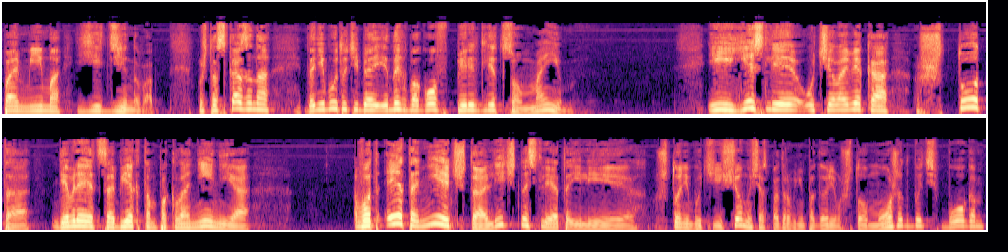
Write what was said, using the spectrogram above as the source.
помимо единого. Потому что сказано, да не будет у тебя иных богов перед лицом моим. И если у человека что-то является объектом поклонения, вот это нечто, личность ли это или что-нибудь еще, мы сейчас подробнее поговорим, что может быть Богом,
